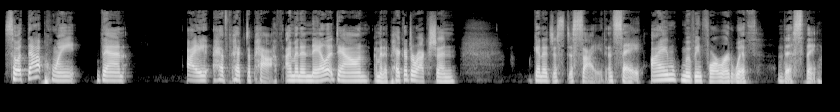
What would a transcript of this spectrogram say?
So at that point, then I have picked a path. I'm going to nail it down. I'm going to pick a direction. I'm going to just decide and say, I'm moving forward with this thing.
